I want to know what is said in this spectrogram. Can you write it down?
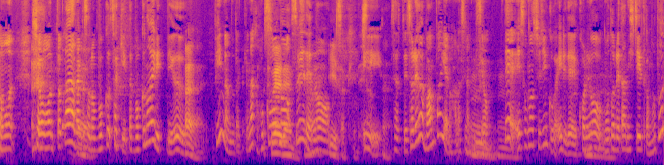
ょうもしょうもとかなんかその僕さっき言った「僕のエリ」っていう、はいはいフィンランドだっけ？なんか北欧のスウェーデンのいい作品でした。いそれがヴァンパイアの話なんですよ、うんでえその主人公がエリでこれを元ネタにしているとか元ネ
